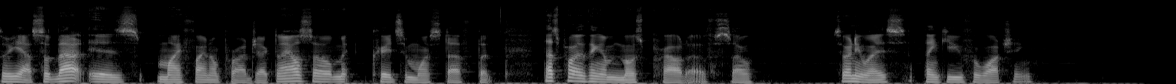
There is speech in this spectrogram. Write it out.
So yeah, so that is my final project. And I also created some more stuff, but that's probably the thing I'm most proud of. So, so anyways, thank you for watching.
